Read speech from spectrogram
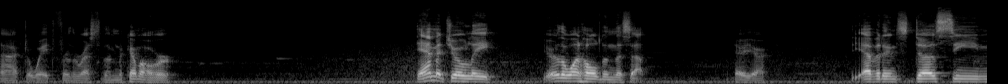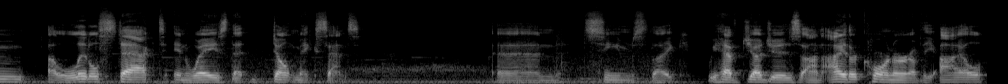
now I have to wait for the rest of them to come over. Damn it, Jolee. You're the one holding this up. There you are. The evidence does seem a little stacked in ways that don't make sense. And it seems like we have judges on either corner of the aisle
